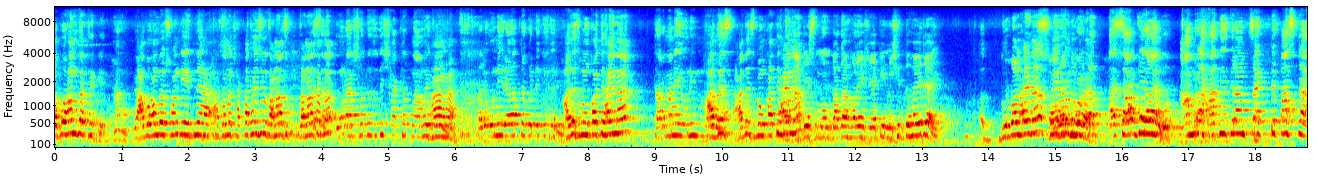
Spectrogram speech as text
আবু হামজা থেকে। হ্যাঁ। ওই আবু হামজার সঙ্গে ইবনে হাজামের সাক্ষাৎ হয়েছিল জানা জানা আছে আচ্ছা, ওনার সাথে যদি সাক্ষাৎ না হয় হ্যাঁ, হ্যাঁ। তাহলে উনি রেওয়াজটা করলে কি করে? হাদিস মুনকাতি হয় না? তার মানে উনি হাদিস হাদিস মুনকাতি হয় না? হাদিস মনকাতা হলে সেটা কি নিষিদ্ধ হয়ে যায়? দুর্বল হয় না? আচ্ছা আমরা হাদিস দিলাম চারটে পাঁচটা।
